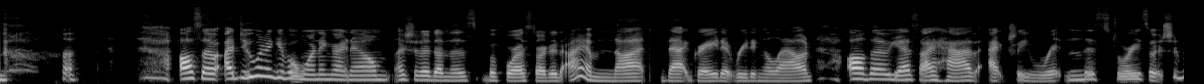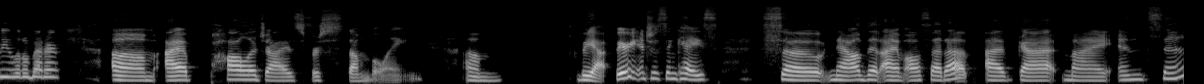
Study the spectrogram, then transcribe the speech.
also, I do want to give a warning right now. I should have done this before I started. I am not that great at reading aloud. Although, yes, I have actually written this story, so it should be a little better. Um, I apologize for stumbling. Um, but yeah, very interesting case. So now that I'm all set up, I've got my incense,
